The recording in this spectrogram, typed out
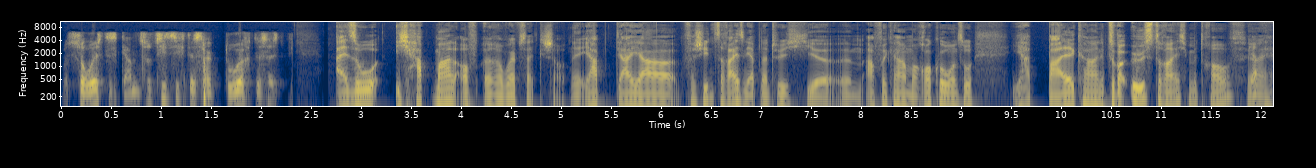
so ist das Ganze, so zieht sich das halt durch. Das heißt, also ich habe mal auf eurer Website geschaut. Ne? Ihr habt da ja verschiedenste Reisen. Ihr habt natürlich hier ähm, Afrika, Marokko und so. Ihr habt Balkan, ihr habt sogar Österreich mit drauf, ja, ja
